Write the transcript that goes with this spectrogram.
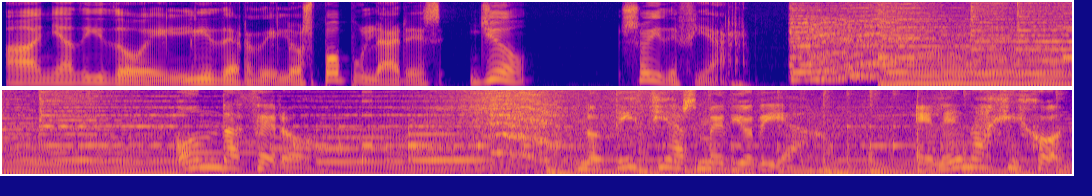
ha añadido el líder de los populares, yo soy de fiar. Onda Cero. Noticias Mediodía. Elena Gijón.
